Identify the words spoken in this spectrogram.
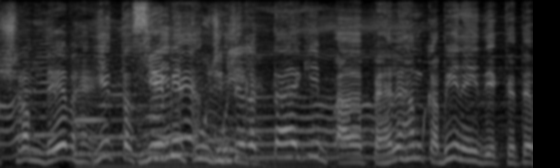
श्रमदेव हैं ये ये भी तस्वीरें मुझे लगता है कि पहले हम कभी नहीं देखते थे।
